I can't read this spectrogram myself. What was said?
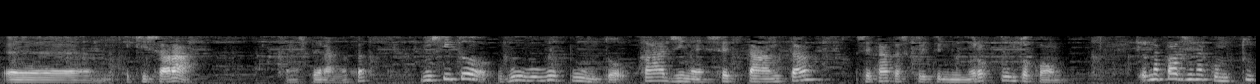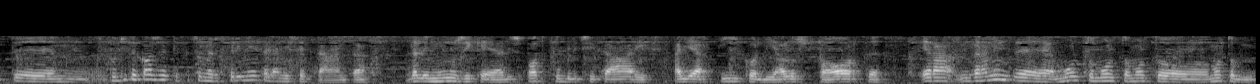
eh, e ci sarà, una speranza, un sito www.pagine70, 70 scritto in numero.com è una pagina con tutte, mm, con tutte cose che facevano riferimento agli anni 70, dalle musiche agli spot pubblicitari, agli articoli, allo sport, era veramente molto molto molto molto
